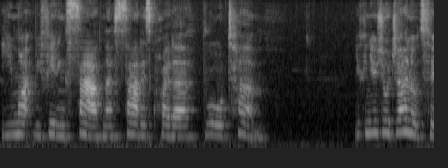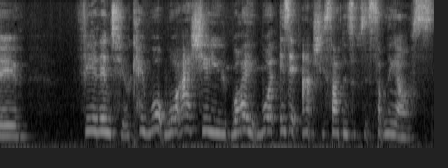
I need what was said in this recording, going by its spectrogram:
you might be feeling sad. Now, sad is quite a broad term. You can use your journal to feel into okay, what what actually why what is it actually sadness? Is it something else?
